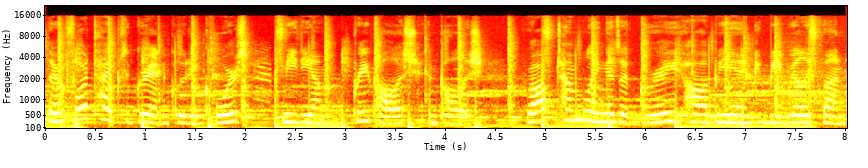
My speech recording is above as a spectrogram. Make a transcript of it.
There are four types of grit, including coarse, medium, pre-polish, and polish. Rock tumbling is a great hobby and can be really fun.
